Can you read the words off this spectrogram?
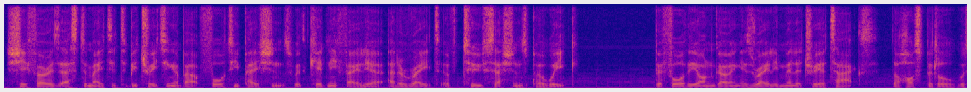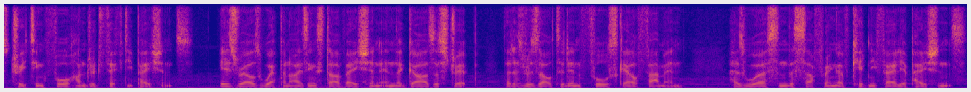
Shifa is estimated to be treating about 40 patients with kidney failure at a rate of two sessions per week. Before the ongoing Israeli military attacks, the hospital was treating 450 patients. Israel's weaponizing starvation in the Gaza Strip that has resulted in full-scale famine has worsened the suffering of kidney failure patients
